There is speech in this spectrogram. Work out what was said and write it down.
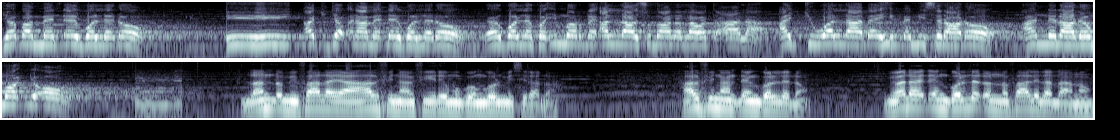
jaɓan men ɗe golle ɗo. Ihi accu jaɓana men ɗe golle ɗo. Ɗe golle ko immorde allah subhanallah wa taala. Accu wallaɓe himɓe misra ɗo. Annelaɗo moƴƴo on. Lanɗo mi faala ya halfinan fii remugol ngol misira ɗo. Halfinan ɗen golle ɗon. Mi waɗa ɗen golle ɗon no faaliraɗa noon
